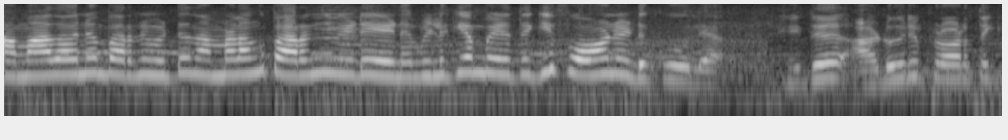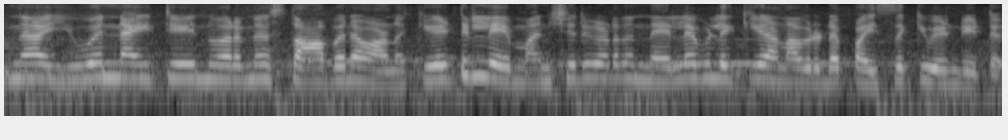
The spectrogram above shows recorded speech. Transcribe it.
സമാധാനം പറഞ്ഞു വിട്ട് നമ്മളങ്ങ് പറഞ്ഞു വിടുകയാണ്. വിളിക്കുമ്പോഴത്തേക്ക് ഫോൺ എടുക്കൂല. ഇത് അടൂര് പ്രവർത്തിക്കുന്ന യു എൻ ഐ ടി എന്ന് പറയുന്ന സ്ഥാപനമാണ്. കേട്ടില്ലേ? മനുഷ്യർ കിടന്ന് നിലവിളിക്കുകയാണ് അവരുടെ പൈസയ്ക്ക് വേണ്ടിയിട്ട്.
